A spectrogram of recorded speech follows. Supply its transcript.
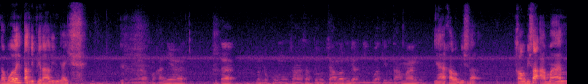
Nggak boleh ntar diviralin guys. Ya, makanya kita mendukung salah satu calon biar dibuatin taman. Ya kalau bisa. Kalau bisa aman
